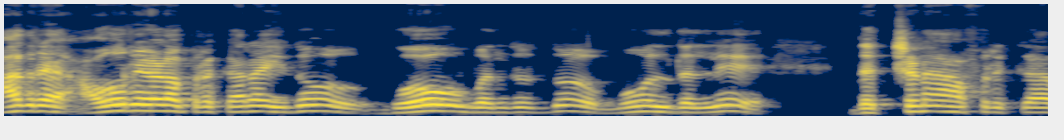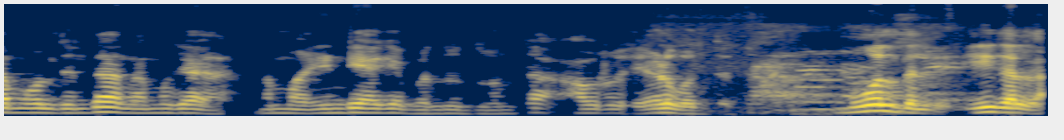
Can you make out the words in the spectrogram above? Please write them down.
ಆದ್ರೆ ಅವ್ರು ಹೇಳೋ ಪ್ರಕಾರ ಇದು ಗೋವು ಬಂದದ್ದು ಮೂಲದಲ್ಲಿ ದಕ್ಷಿಣ ಆಫ್ರಿಕಾ ಮೂಲದಿಂದ ನಮಗೆ, ನಮ್ಮ ಇಂಡಿಯಾಗೆ ಬಂದದ್ದು ಅಂತ ಅವರು ಹೇಳುವಂಥದ್ದು. ಮೂಲದಲ್ಲಿ, ಈಗಲ್ಲ.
